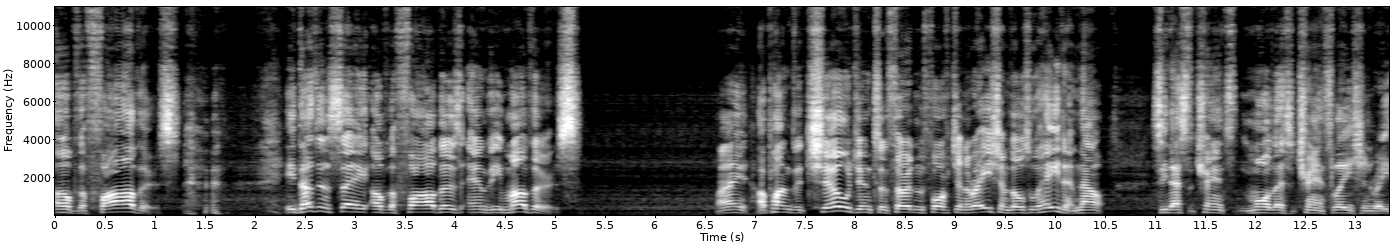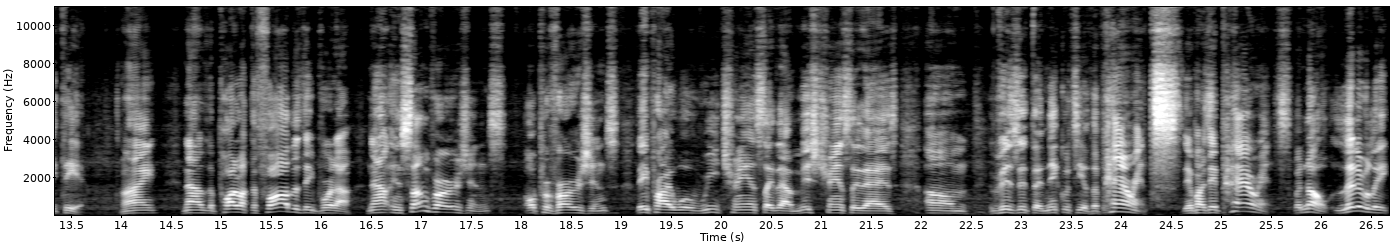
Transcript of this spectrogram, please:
of the fathers. it doesn't say of the fathers and the mothers. Right? Upon the children to the third and fourth generation those who hate him. Now, see, that's the trans more or less a translation right there. Right? Now, the part about the fathers they brought out. Now, in some versions, or perversions, they probably will retranslate that, mistranslate that as um, visit the iniquity of the parents. They probably say parents, but no, literally,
